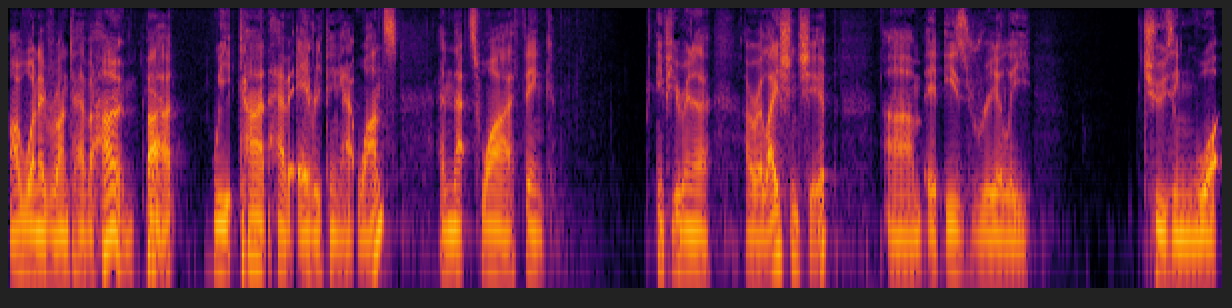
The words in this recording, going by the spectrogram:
I want everyone to have a home, but we can't have everything at once. And that's why I think if you're in a, a relationship, um, it is really choosing what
